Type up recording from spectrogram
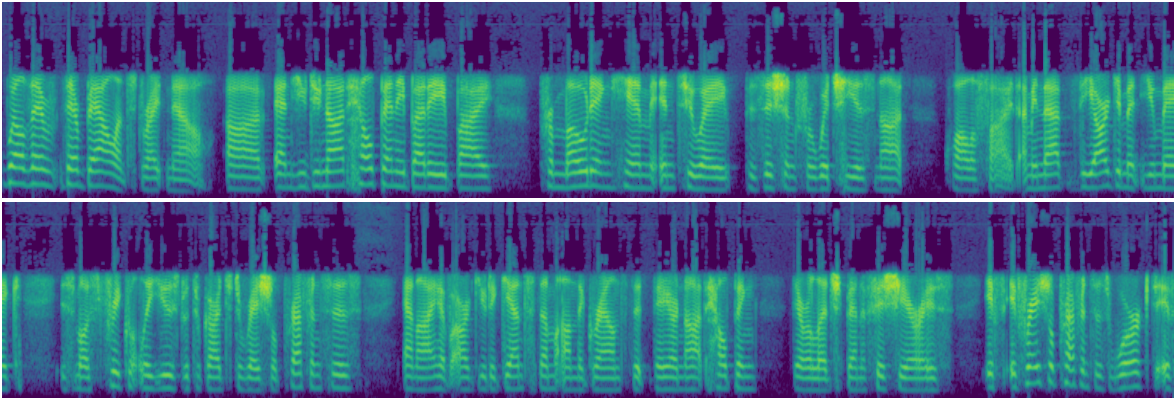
Well, they're they're balanced right now, uh, and you do not help anybody by promoting him into a position for which he is not qualified. I mean that the argument you make is most frequently used with regards to racial preferences, and I have argued against them on the grounds that they are not helping their alleged beneficiaries. If if racial preferences worked, if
